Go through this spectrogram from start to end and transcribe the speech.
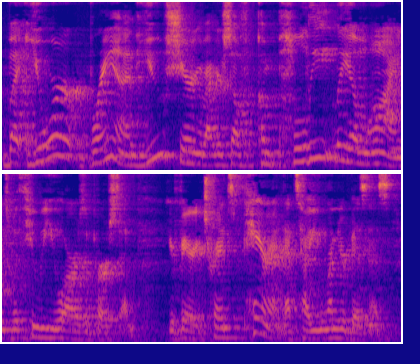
But your brand, you sharing about yourself, completely aligns with who you are as a person. You're very transparent. That's how you run your business.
